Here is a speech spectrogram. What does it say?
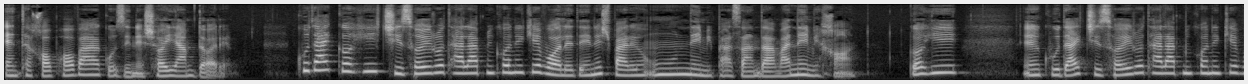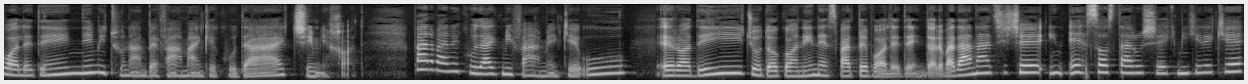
انتخاب ها و گزینش هایی هم داره. کودک گاهی چیزهایی رو طلب می‌کنه که والدینش برای اون نمیپسندن و نمی‌خوان. گاهی کودک چیزهایی رو طلب می‌کنه که والدین نمی‌تونن بفهمن که کودک چی می‌خواد. بنابراین کودک می‌فهمه که او اراده جداگانه نسبت به والدین داره و در نتیجه این احساس در او شکل می‌گیره که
